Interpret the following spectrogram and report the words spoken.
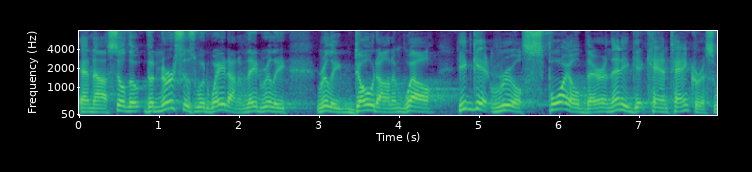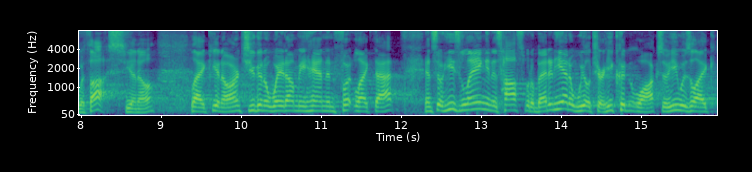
And uh, so the, the nurses would wait on him. They'd really, really dote on him. Well, he'd get real spoiled there and then he'd get cantankerous with us, you know? Like, you know, aren't you going to wait on me hand and foot like that? And so he's laying in his hospital bed and he had a wheelchair. He couldn't walk. So he was like,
